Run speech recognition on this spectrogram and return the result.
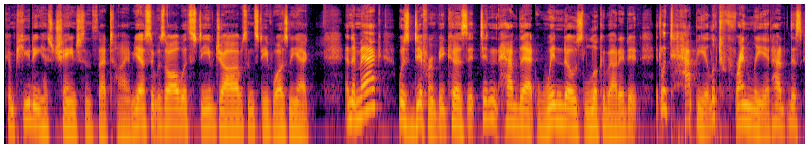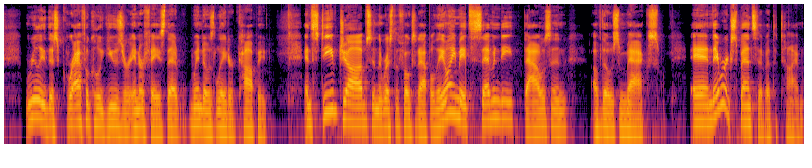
computing has changed since that time. Yes, it was all with Steve Jobs and Steve Wozniak. And the Mac was different because it didn't have that Windows look about it. It it looked happy, it looked friendly. It had this really this graphical user interface that Windows later copied. And Steve Jobs and the rest of the folks at Apple, they only made 70,000 of those Macs. And they were expensive at the time,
